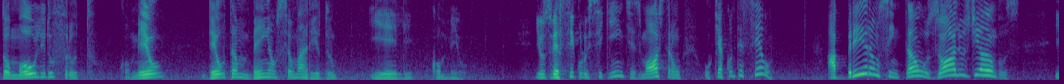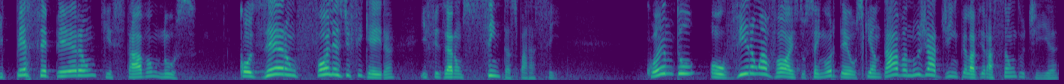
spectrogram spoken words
tomou-lhe do fruto comeu, deu também ao seu marido, e ele comeu. E os versículos seguintes mostram o que aconteceu. Abriram-se então os olhos de ambos e perceberam que estavam nus. Cozeram folhas de figueira e fizeram cintas para si. Quando ouviram a voz do Senhor Deus que andava no jardim pela viração do dia,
